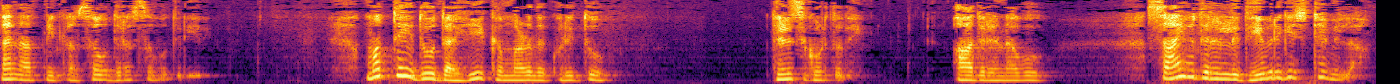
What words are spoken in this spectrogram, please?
ನನ್ನ ಆತ್ಮಿಕ ಸಹೋದರ ಸಹೋದರಿಯರಿ, ಮತ್ತೆ ಇದು ದೈಹಿಕ ಮರಣದ ಕುರಿತು ತಿಳಿಸಿಕೊಡುತ್ತದೆ. ಆದರೆ ನಾವು ಸಾಯುವುದರಲ್ಲಿ ದೇವರಿಗೆ ಇಷ್ಟವಿಲ್ಲ.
